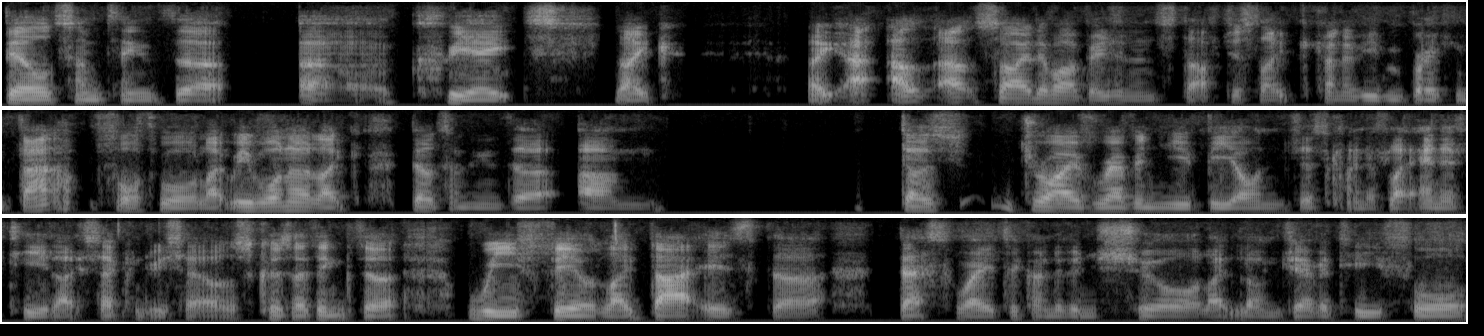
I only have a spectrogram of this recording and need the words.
build something that uh creates like like out, outside of our vision and stuff just like kind of even breaking that fourth wall. Like we want to like build something that um does drive revenue beyond just kind of like NFT like secondary sales because I think that we feel like that is the best way to kind of ensure like longevity for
